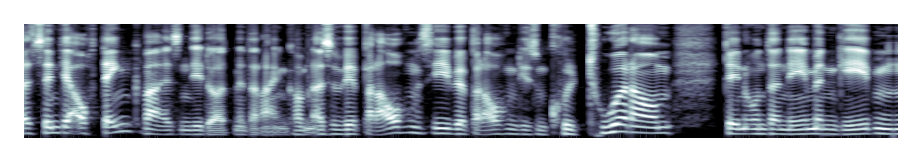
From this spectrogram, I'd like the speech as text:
das sind ja auch Denkweisen, die dort mit reinkommen. Also wir brauchen sie, wir brauchen diesen Kulturraum, den Unternehmen geben.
